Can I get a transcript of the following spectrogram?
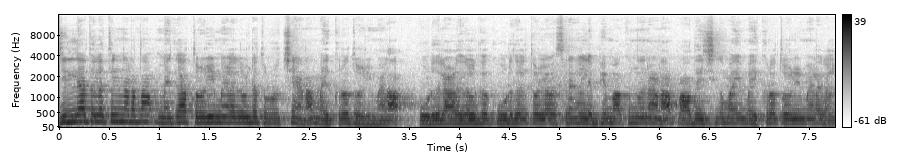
ജില്ലാ തലത്തിൽ നടന്ന മെഗാ തൊഴിൽമേളകളുടെ തുടർച്ചയാണ് മൈക്രോ തൊഴിൽമേള. കൂടുതൽ ആളുകൾക്ക് കൂടുതൽ തൊഴിലവസരങ്ങൾ ലഭ്യമാക്കുന്നതിനാണ് പ്രാദേശികമായി മൈക്രോ തൊഴിൽമേളകൾ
